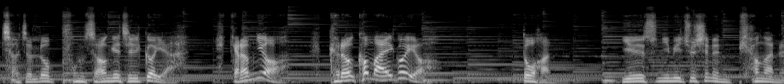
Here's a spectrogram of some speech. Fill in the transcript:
저절로 풍성해질 거야. 그럼요. 그렇고 말고요. 또한 예수님이 주시는 평안을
